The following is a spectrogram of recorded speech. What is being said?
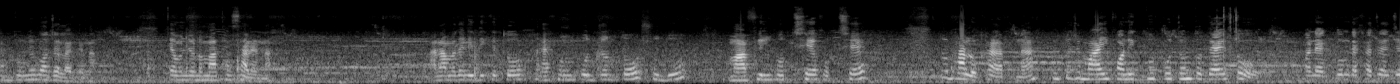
একদমই মজা লাগে না। কেমন যেন মাথা ছাড়ে না। আর আমাদের এদিকে তো এখন পর্যন্ত শুধু মাহফিল হচ্ছে হচ্ছে তো ভালো, খারাপ না। কিন্তু যে মাইক অনেক দূর পর্যন্ত দেয় তো মানে একদম দেখা যায় যে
